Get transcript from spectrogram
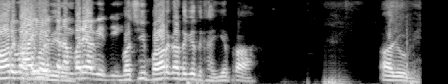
ਬਾਹਰ ਕੱਢ ਲਾ ਇੱਕ ਨੰਬਰ ਆ ਵੀਰ ਜੀ। ਬੱਚੀ ਬਾਹਰ ਕੱਢ ਕੇ ਦਿਖਾਈਏ ਭਰਾ। ਆ ਜਾਓ ਵੀ।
